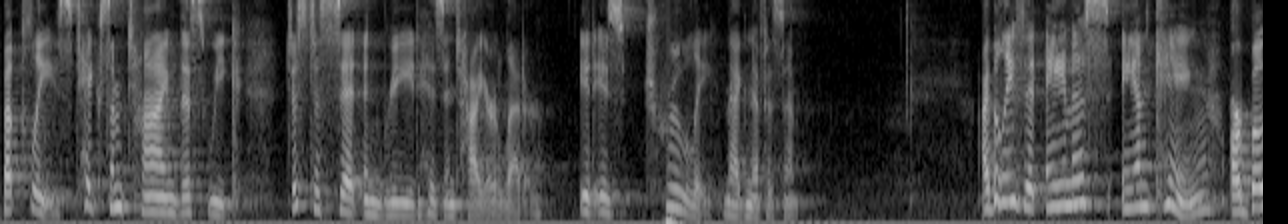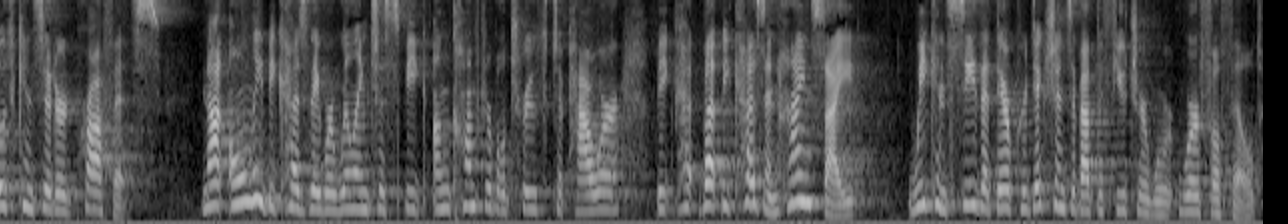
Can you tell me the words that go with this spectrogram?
But please take some time this week just to sit and read his entire letter. It is truly magnificent. I believe that Amos and King are both considered prophets, not only because they were willing to speak uncomfortable truth to power, but because in hindsight, we can see that their predictions about the future were, were fulfilled.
